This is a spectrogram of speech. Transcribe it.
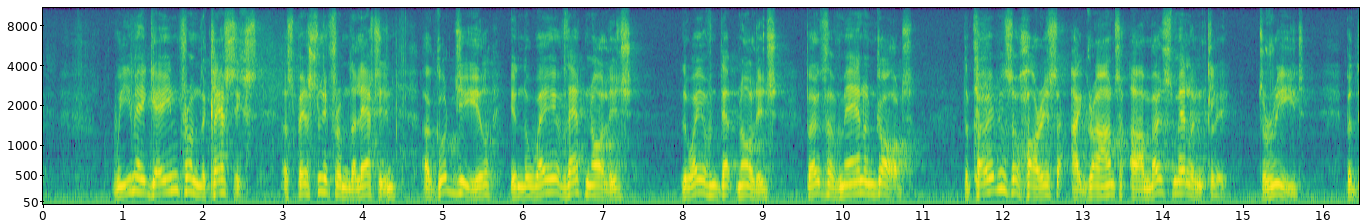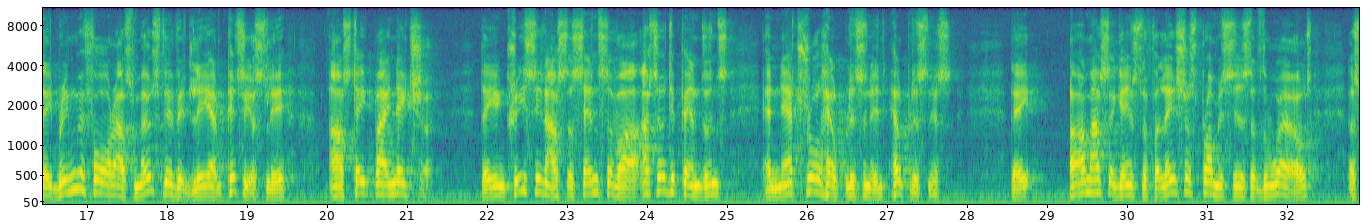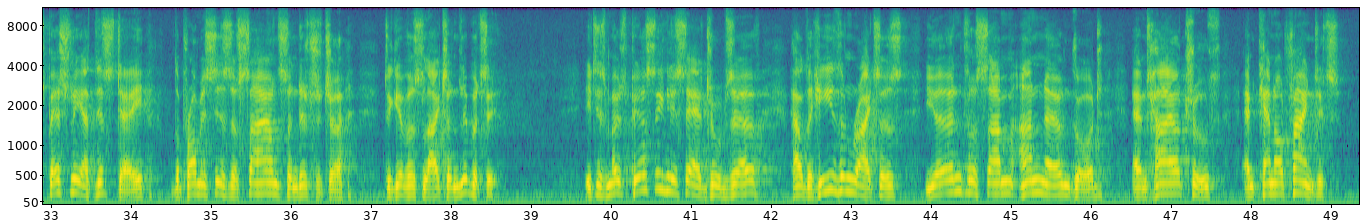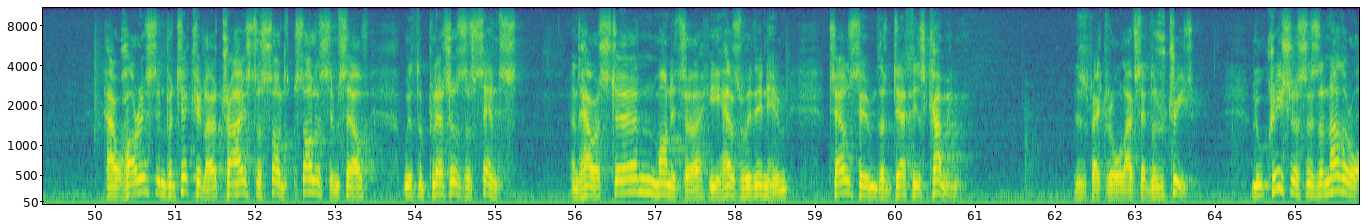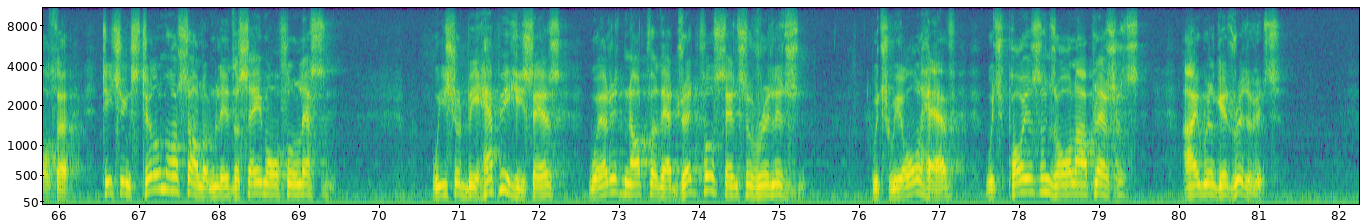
We may gain from the classics, especially from the Latin, a good deal in the way of that knowledge, the way of that knowledge, both of man and God. The poems of Horace, I grant, are most melancholy, to read, but they bring before us most vividly and piteously our state by nature. They increase in us a sense of our utter dependence and natural helplessness. They arm us against the fallacious promises of the world, especially at this day, the promises of science and literature to give us light and liberty. It is most piercingly sad to observe how the heathen writers yearn for some unknown good and higher truth and cannot find it. How Horace, in particular, tries to sol- solace himself with the pleasures of sense, and how a stern monitor he has within him tells him that death is coming. This is practically all I've said in the retreat. Lucretius is another author teaching still more solemnly the same awful lesson. We should be happy, he says, were it not for that dreadful sense of religion, which we all have, which poisons all our pleasures. I will get rid of it.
